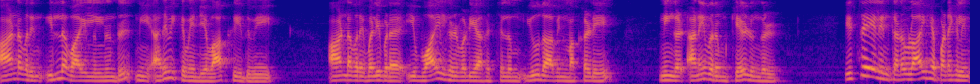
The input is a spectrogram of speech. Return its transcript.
ஆண்டவரின் இல்ல வாயிலில் நின்று நீ அறிவிக்க வேண்டிய வாக்கு இதுவே. ஆண்டவரை வழிபட இவ்வாயில்கள் வழியாகச் செல்லும் யூதாவின் மக்களே நீங்கள் அனைவரும் கேளுங்கள். இஸ்ரேலின் கடவுளாகிய படைகளின்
